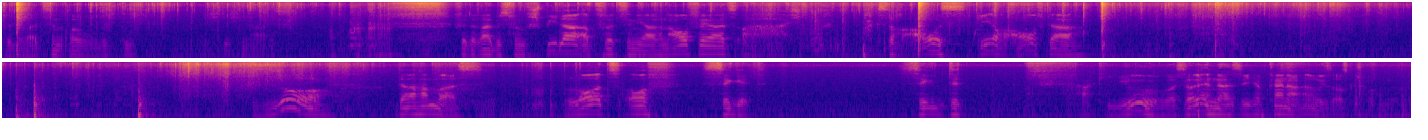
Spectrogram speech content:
für 13 Euro richtig, richtig nice. Für 3 bis 5 Spieler, ab 14 Jahren aufwärts. Oh, ich pack's doch aus. Geh doch auf da. So, da haben wir es. Lords of Sigit. Sigit. Fuck you. Was soll denn das? Ich habe keine Ahnung, wie es ausgesprochen wird.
